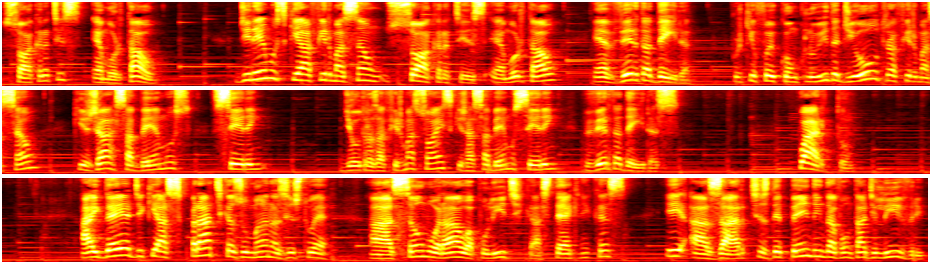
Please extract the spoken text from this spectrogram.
Sócrates é mortal. Diremos que a afirmação Sócrates é mortal é verdadeira, porque foi concluída de outra afirmação que já sabemos serem de outras afirmações que já sabemos serem verdadeiras. Quarto, a ideia de que as práticas humanas, isto é, a ação moral, a política, as técnicas e as artes dependem da vontade livre,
